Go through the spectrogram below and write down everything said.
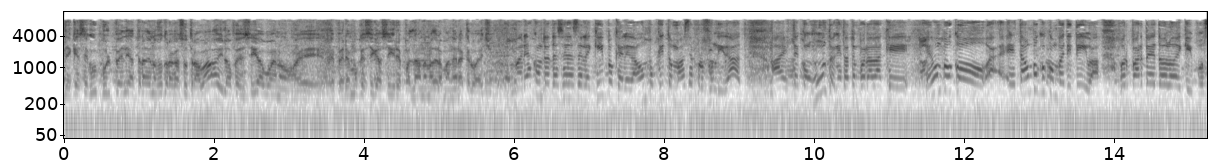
de que ese bullpen de atrás de nosotros haga su trabajo y la ofensiva, bueno, eh, esperemos que siga así respaldándonos de la manera que lo ha hecho. varias contrataciones del equipo que le dan un poquito más de profundidad a este conjunto en esta temporada que es un poco está un poco competitiva por parte de todos los equipos.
